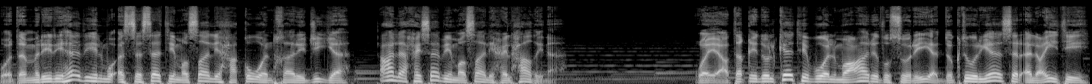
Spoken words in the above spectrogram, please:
وتمرير هذه المؤسسات مصالح قوى خارجية على حساب مصالح الحاضنة. ويعتقد الكاتب والمعارض السوري الدكتور ياسر العيتي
